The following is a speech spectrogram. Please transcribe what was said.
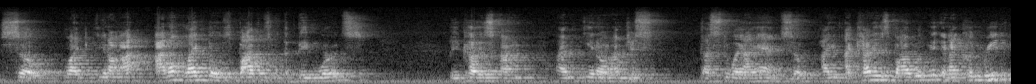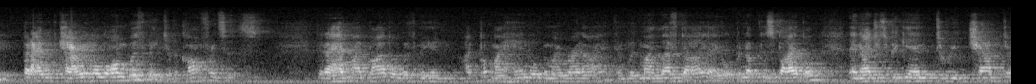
So, like, you know, I, I don't like those Bibles with the big words because I'm, I'm, you know, I'm just, that's the way I am. So I, I carry this Bible with me and I couldn't read it, but I would carry it along with me to the conferences. That I had my Bible with me and I put my hand over my right eye and with my left eye I opened up this Bible and I just began to read chapter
